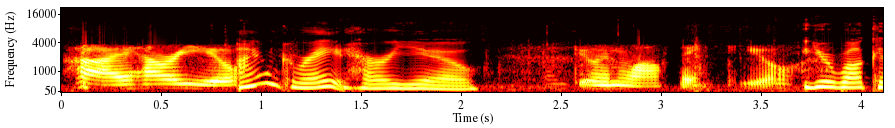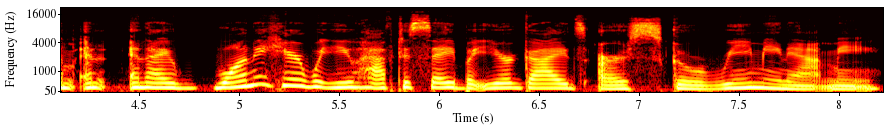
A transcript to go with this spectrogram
Hi, how are you? I'm great. How are you? I'm doing well, thank you. You're welcome. And and I want to hear what you have to say, but your guides are screaming at me.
